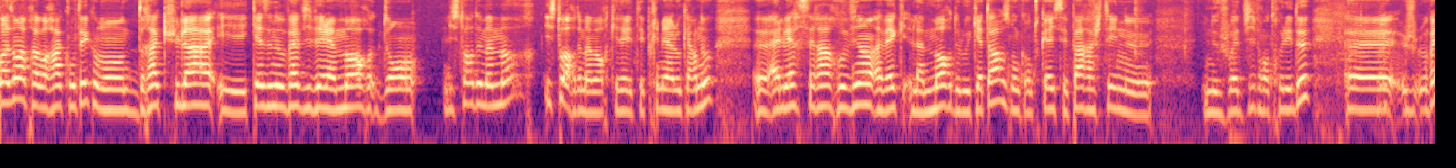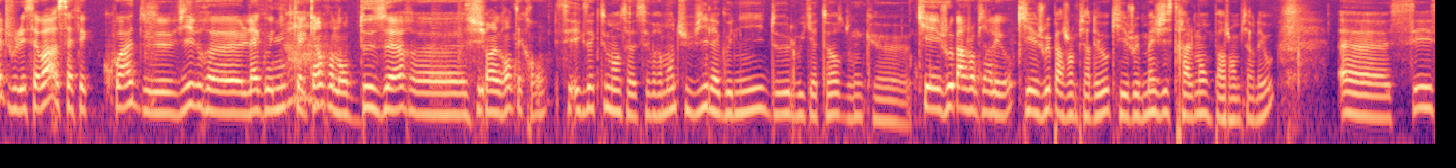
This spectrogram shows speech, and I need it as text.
Trois ans après avoir raconté comment Dracula et Casanova vivaient la mort dans L'histoire de ma mort, Histoire de ma mort, qui a été primée à Locarno, euh, Albert Serra revient avec la mort de Louis XIV, donc en tout cas il s'est pas racheté une, une joie de vivre entre les deux. Euh, je- en fait, je voulais savoir, ça fait quoi de vivre euh, l'agonie de quelqu'un pendant deux heures euh, sur un grand écran? C'est exactement ça. C'est vraiment, tu vis l'agonie de Louis XIV, donc. Qui est joué par Jean-Pierre Léo. Qui est joué par Jean-Pierre Léo, qui est joué magistralement par Jean-Pierre Léo. Euh, c'est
